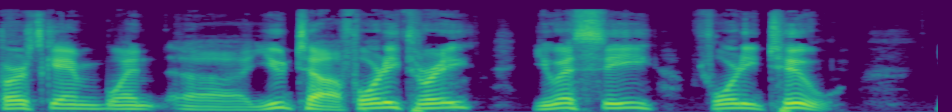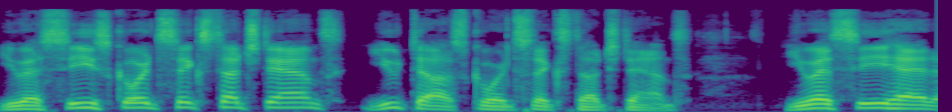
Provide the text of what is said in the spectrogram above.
first game went uh, Utah 43, USC 42. USC scored six touchdowns. Utah scored six touchdowns. USC had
